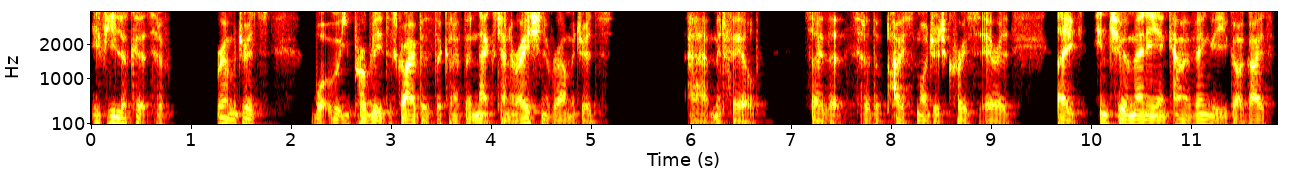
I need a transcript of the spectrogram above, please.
if you look at sort of Real Madrid's what you probably describe as the kind of the next generation of Real Madrid's uh, midfield, so that sort of the post Modric Kroos era, like in Tchouameni and Camavinga, you've got guys.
